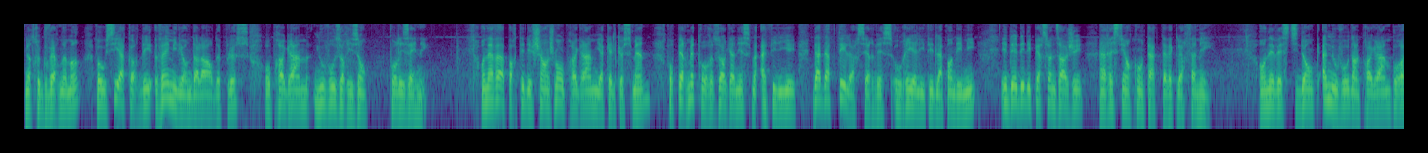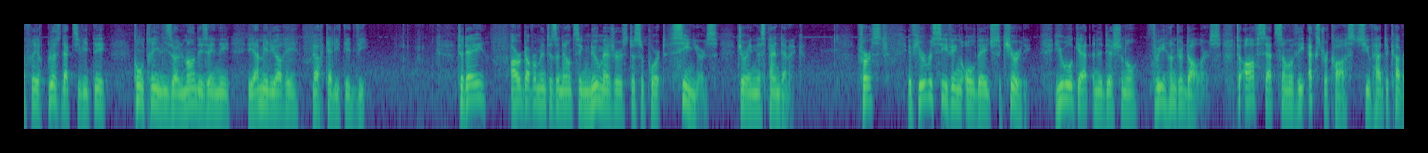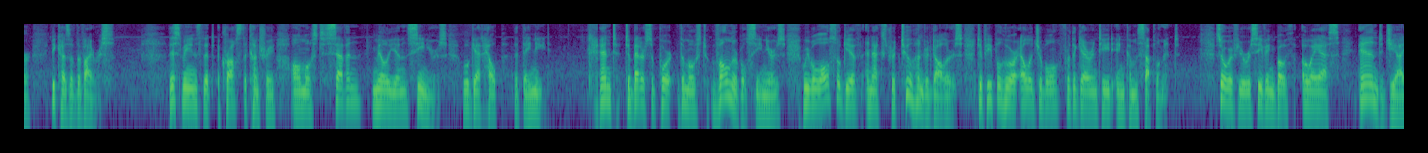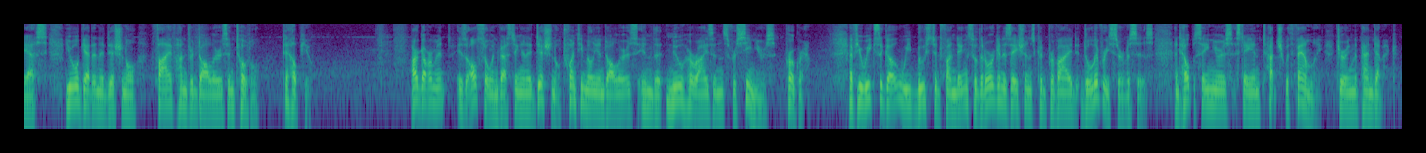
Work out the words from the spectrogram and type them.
Notre gouvernement va aussi accorder 20 millions de dollars de plus au programme Nouveaux Horizons pour les aînés. On avait apporté des changements au programme il y a quelques semaines pour permettre aux organismes affiliés d'adapter leurs services aux réalités de la pandémie et d'aider les personnes âgées à rester en contact avec leur famille. On investit donc à nouveau dans le programme pour offrir plus d'activités, contrer l'isolement des aînés et améliorer leur qualité de vie. Today, our government is announcing new measures to support seniors during this pandemic. First, if you're receiving old age security, you will get an additional $300 to offset some of the extra costs you've had to cover because of the virus. This means that across the country, almost 7 million seniors will get help that they need. And to better support the most vulnerable seniors, we will also give an extra $200 to people who are eligible for the Guaranteed Income Supplement. So if you're receiving both OAS and GIS, you will get an additional $500 in total to help you. Our government is also investing an additional $20 million in the New Horizons for Seniors program. A few weeks ago, we boosted funding so that organizations could provide delivery services and help seniors stay in touch with family during the pandemic.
